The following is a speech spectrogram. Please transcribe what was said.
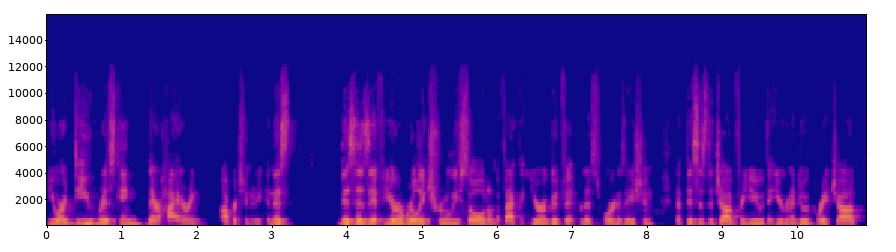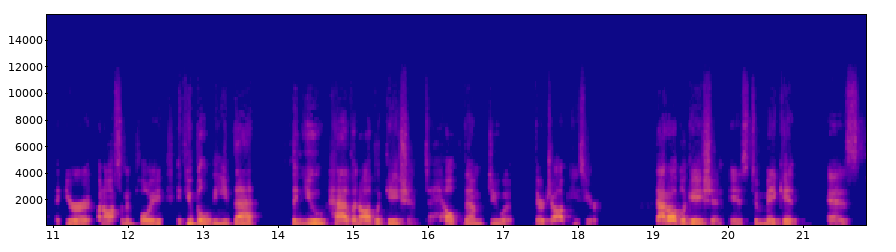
You are de-risking their hiring opportunity. And this this is if you're really truly sold on the fact that you're a good fit for this organization, that this is the job for you, that you're going to do a great job, that you're an awesome employee. If you believe that, then you have an obligation to help them do it, their job easier. That obligation is to make it as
